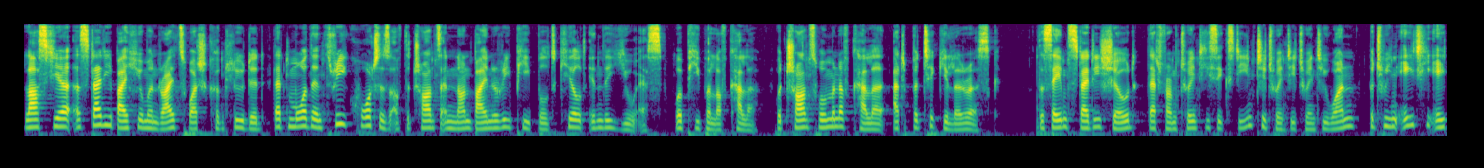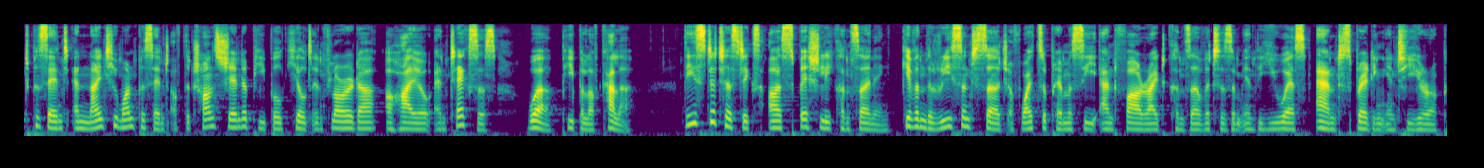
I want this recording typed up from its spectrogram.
Last year, a study by Human Rights Watch concluded that more than three quarters of the trans and non binary people killed in the US were people of color, with trans women of color at a particular risk. The same study showed that from 2016 to 2021, between 88% and 91% of the transgender people killed in Florida, Ohio, and Texas were people of color. These statistics are especially concerning given the recent surge of white supremacy and far right conservatism in the US and spreading into Europe.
